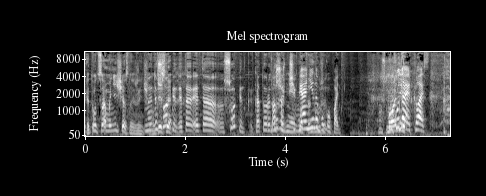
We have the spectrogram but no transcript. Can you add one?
это вот самые несчастные женщины. Ну Вот это если- шопинг, это, это шопинг, который Ну тоже чего-то пианино нужен. покупать? Ну, они- Куда их класть?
